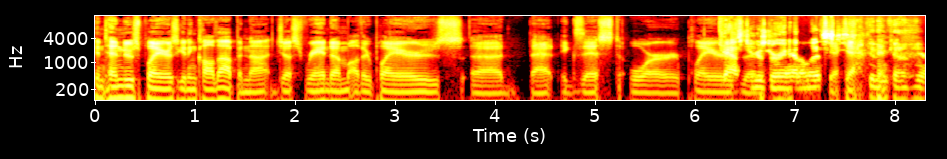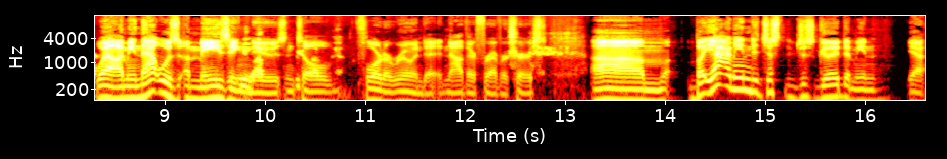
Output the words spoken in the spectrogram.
contenders players getting called up and not just random other players uh that exist or players that, Casters or analysts. Yeah, count- yeah. Well, I mean that was amazing We news we until love. Florida ruined it, and now they're forever cursed. Um, but yeah, I mean, it just just good. I mean, yeah,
